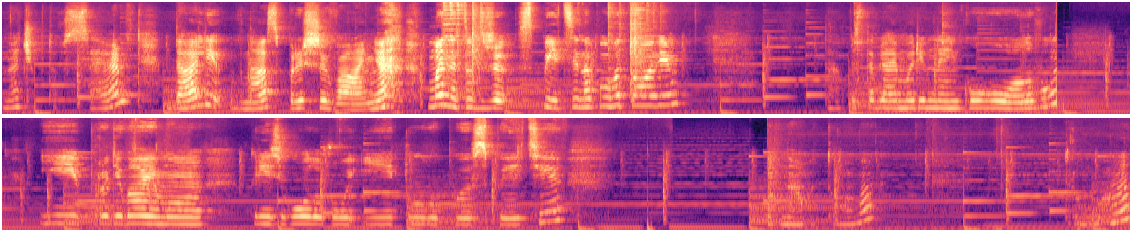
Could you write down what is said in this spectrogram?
начебто все. Далі в нас пришивання. У мене тут вже спиці на поготові. Так, виставляємо рівненьку голову і продіваємо крізь голову і тулуб спиці. Одна готова. Друга.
